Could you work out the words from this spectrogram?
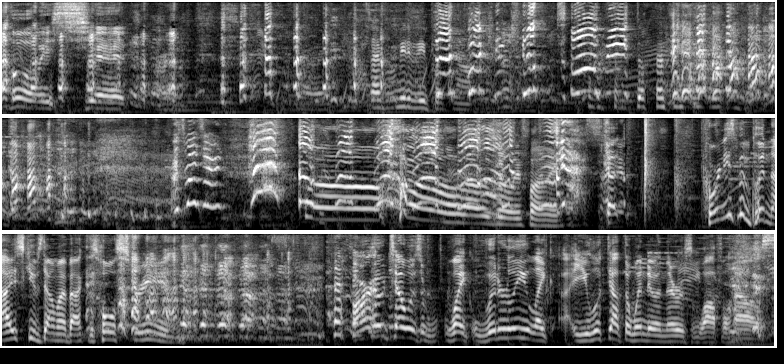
Holy shit. It's time for me to be put down. Oh, that was really funny. That- Courtney's been putting ice cubes down my back this whole stream. Our hotel was like literally like you looked out the window and there was Waffle House.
